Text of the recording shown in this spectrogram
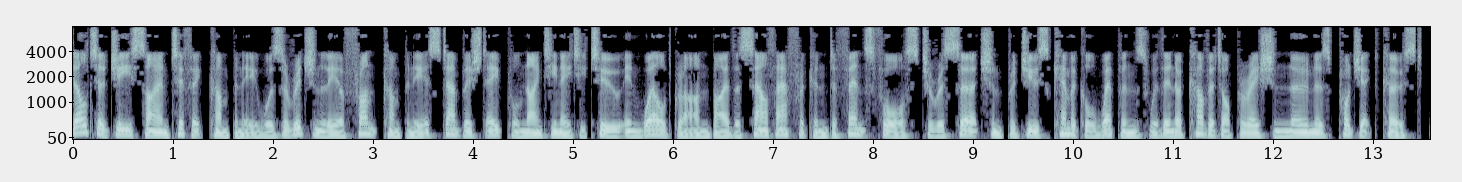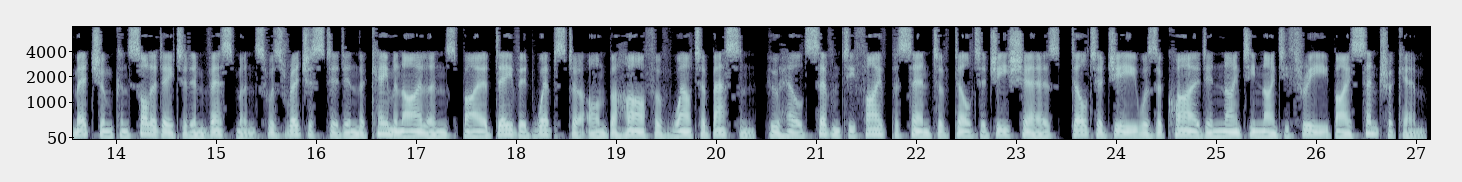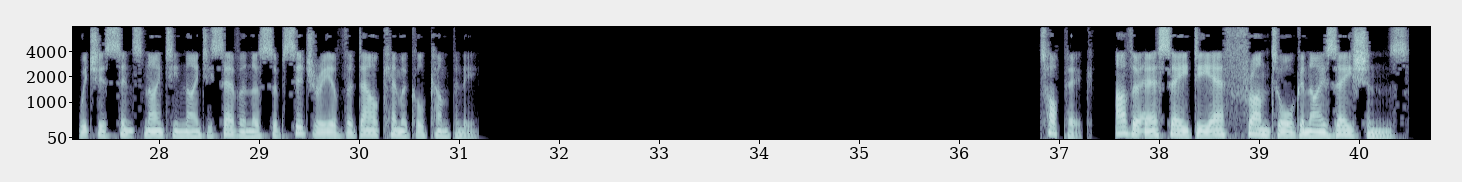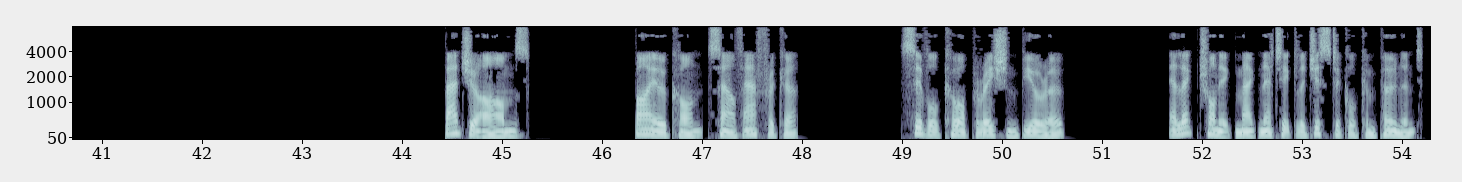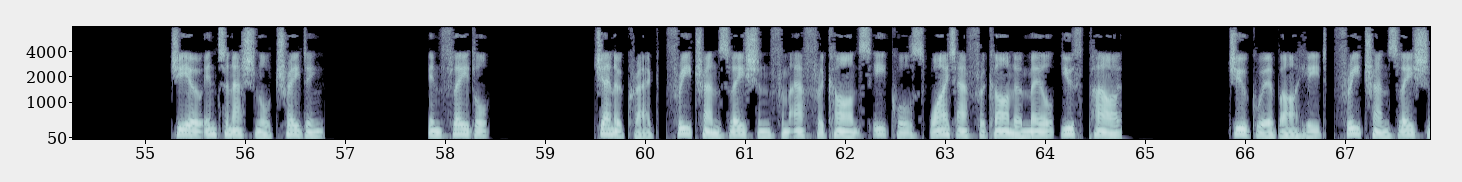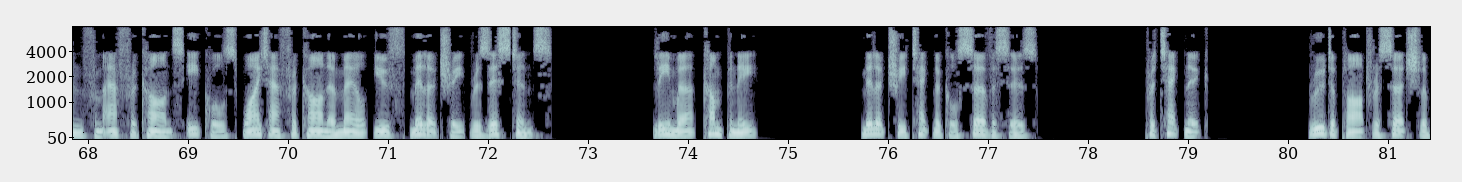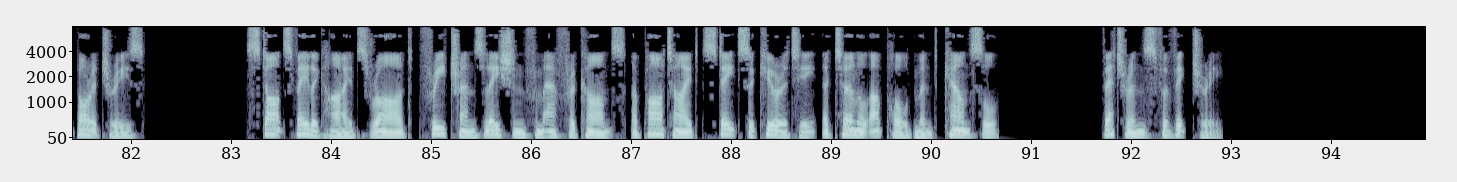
Delta G Scientific Company was originally a front company established April 1982 in Weldgraan by the South African Defence Force to research and produce chemical weapons within a covert operation known as Project Coast. Medchem Consolidated Investments was registered in the Cayman Islands by a David Webster on behalf of Wouter Basson, who held 75% of Delta G shares. Delta G was acquired in 1993 by Sentrachem, which is since 1997 a subsidiary of the Dow Chemical Company. Other SADF front organizations Badger Arms Biocon South Africa Civil Cooperation Bureau Electronic Magnetic Logistical Component Geo International Trading Infladel Jeugkrag, free translation from Afrikaans equals White Afrikaner male youth power. Jeugweerbaarheid, free translation from Afrikaans equals White Afrikaner male youth military resistance. Lima Company, Military Technical Services, Protechnik, Roodeplaat Research Laboratories, Staatsveiligheidsraad, Raad, free translation from Afrikaans apartheid state security eternal upholdment council Veterans for Victory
